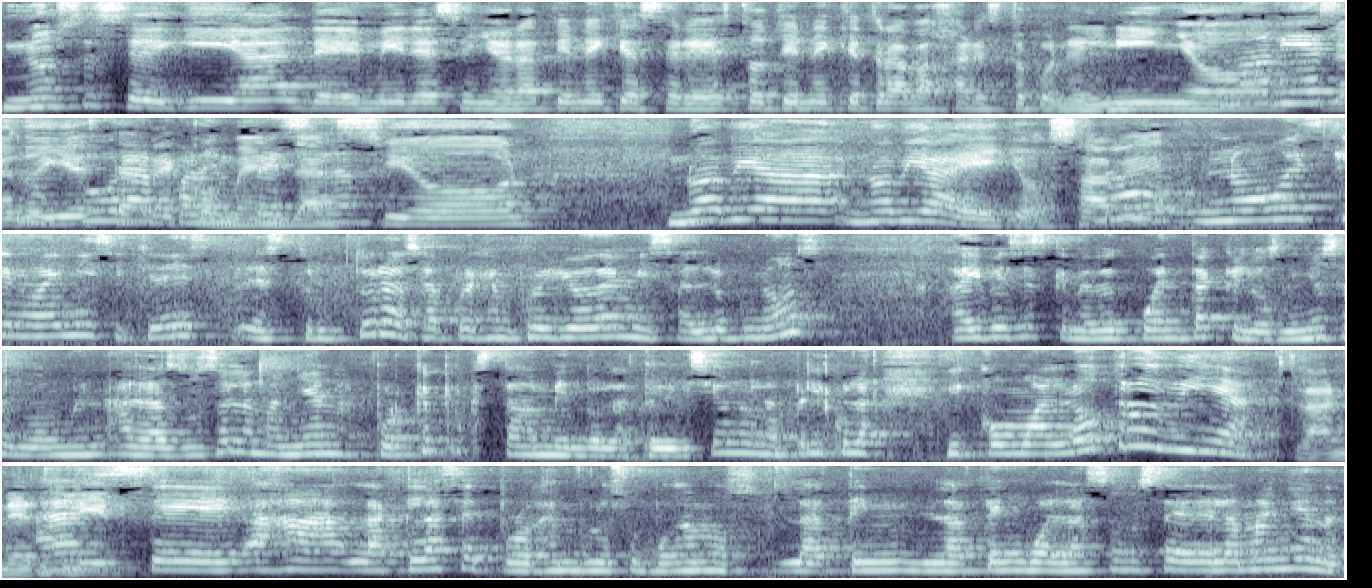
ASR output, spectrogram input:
no se seguía el de, mire señora, tiene que hacer esto, tiene que trabajar esto con el niño, no había le doy esta recomendación. No había, no había ello, ¿sabe? No, no, es que no hay ni siquiera estructura. O sea, por ejemplo, yo de mis alumnos, hay veces que me doy cuenta que los niños se duermen a las 2 de la mañana. ¿Por qué? Porque estaban viendo la televisión o una película. Y como al otro día. La Netflix. Ajá, la clase, por ejemplo, supongamos, la, la tengo a las 11 de la mañana.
